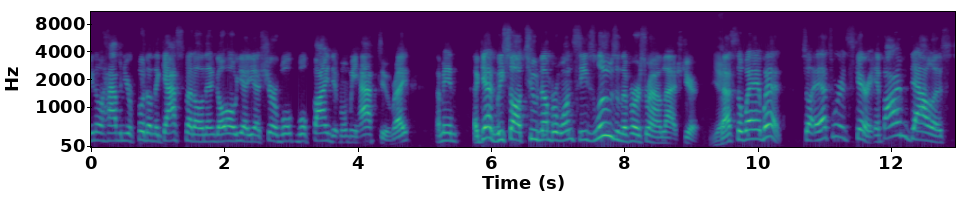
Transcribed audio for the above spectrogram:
you know, having your foot on the gas pedal and then go, oh yeah, yeah, sure, we'll we'll find it when we have to, right? I mean, again, we saw two number one seeds lose in the first round last year. Yeah. That's the way it went. So that's where it's scary. If I'm Dallas,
